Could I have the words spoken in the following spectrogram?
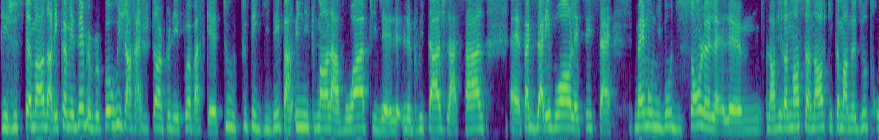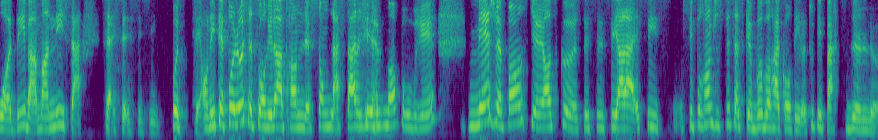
puis justement, dans les comédiens, je veux pas, oui, j'en rajoute un peu des fois parce que tout, tout est guidé par uniquement la voix puis le, le, bruitage de la salle. Euh, fait que vous allez voir, là, ça, même au niveau du son, l'environnement sonore qui est comme en audio 3D, ben, à un moment donné, ça, ça c'est on n'était pas là cette soirée-là à prendre le son de la salle réellement pour vrai. Mais je pense que, en tout cas, c'est pour rendre justice à ce que Bob a raconté. Là. Tout est parti de là.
